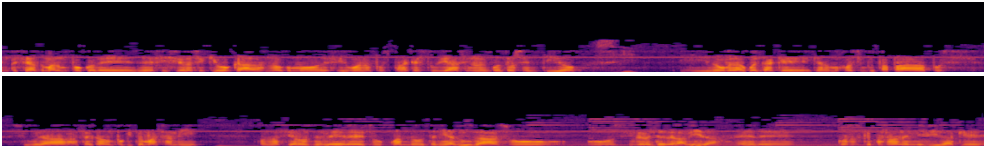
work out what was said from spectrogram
empecé a tomar un poco de, decisiones equivocadas, ¿no? Como decir, bueno, pues para qué estudiar si no encuentro sentido y luego me he dado cuenta que, que a lo mejor si mi papá pues se hubiera acercado un poquito más a mí cuando hacía los deberes o cuando tenía dudas o, o simplemente de la vida, ¿eh? de cosas que pasaban en mi vida que,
